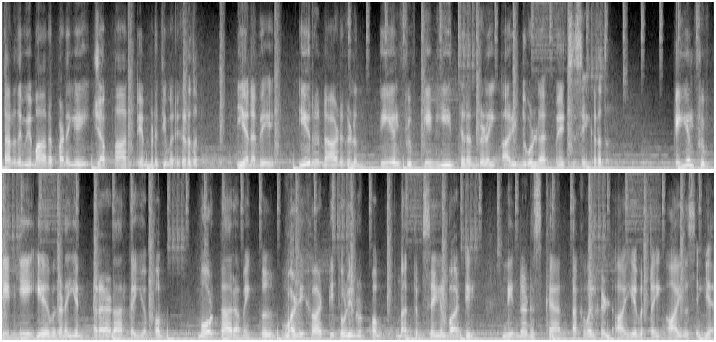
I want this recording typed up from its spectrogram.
தனது விமானப்படையை ஜப்பான் மேம்படுத்தி வருகிறது. எனவே இரு நாடுகளும் பிஎல் பிப்டீன் இ திறன்களை அறிந்து கொள்ள முயற்சி செய்கிறது. பிஎல் பிப்டீன் ஏ ஏவுகணையின் ரேடார் கையொப்பம் மோட்டார் அமைப்பு வழிகாட்டி தொழில்நுட்பம் மற்றும் செயல்பாட்டில் மின்னணு ஸ்கேன் தகவல்கள் ஆகியவற்றை ஆய்வு செய்ய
